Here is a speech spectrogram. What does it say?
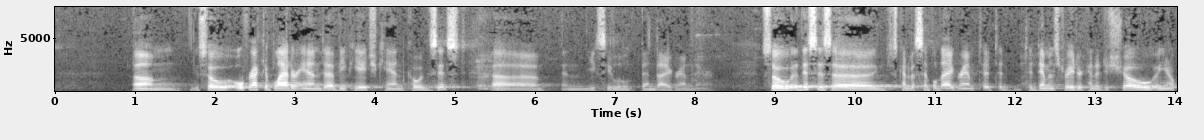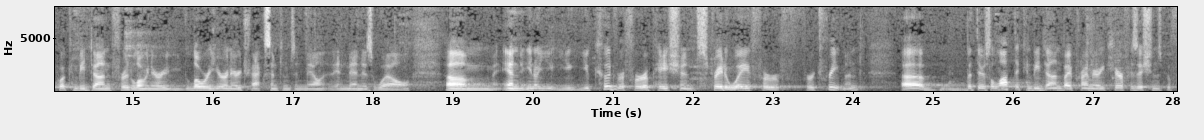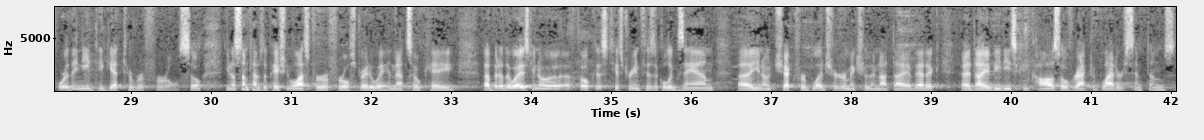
Um, so, overactive bladder and uh, BPH can coexist, uh, and you see a little Venn diagram there. So, this is a, just kind of a simple diagram to, to, to, demonstrate or kind of to show you know, what can be done for lower urinary, lower urinary tract symptoms in, male, in men as well. Um, and you know, you, you, could refer a patient straight away for, for treatment. Uh, but there's a lot that can be done by primary care physicians before they need to get to referral. So, you know, sometimes the patient will ask for a referral straight away, and that's okay. Uh, but otherwise, you know, a, a, focused history and physical exam, uh, you know, check for blood sugar, make sure they're not diabetic. Uh, diabetes can cause overactive bladder symptoms.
